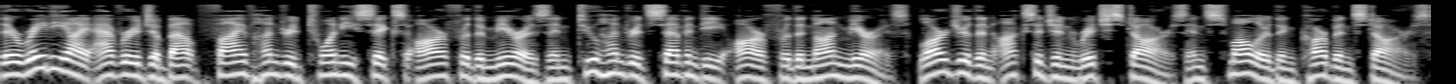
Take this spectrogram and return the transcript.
Their radii average about 526 R for the Miras and 270 R for the non-Miras, larger than oxygen-rich stars and smaller than carbon stars.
